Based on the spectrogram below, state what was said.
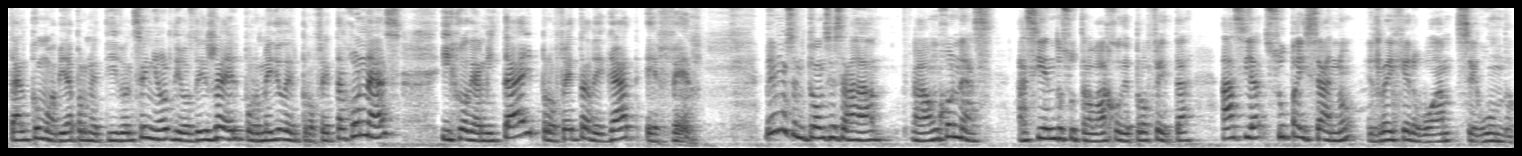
tal como había prometido el Señor, Dios de Israel, por medio del profeta Jonás, hijo de Amitai, profeta de Gad Efer. Vemos entonces a, a un Jonás haciendo su trabajo de profeta hacia su paisano, el rey Jeroboam II.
